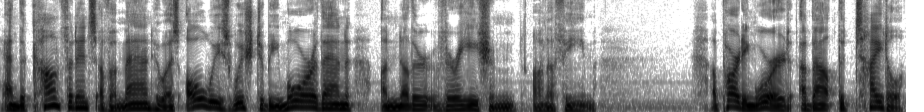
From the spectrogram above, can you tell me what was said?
and the confidence of a man who has always wished to be more than another variation on a theme. A parting word about the title.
